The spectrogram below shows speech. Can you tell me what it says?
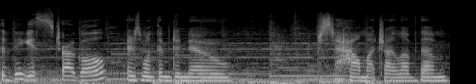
the biggest struggle. I just want them to know just how much I love them.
